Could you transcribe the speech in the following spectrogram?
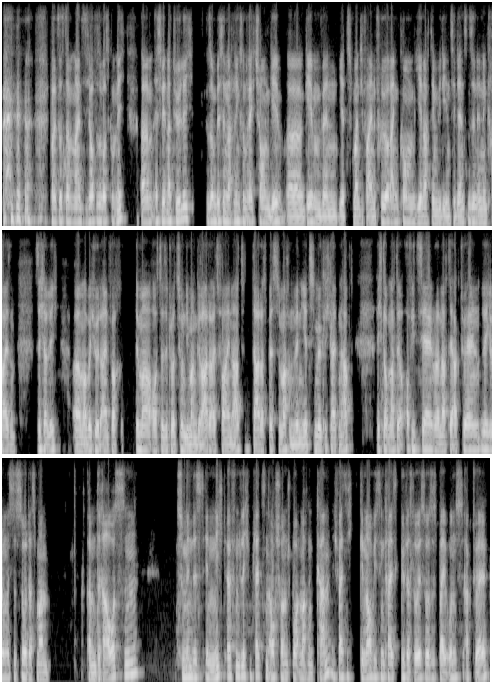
Falls das damit meint, ich hoffe, sowas kommt nicht. Ähm, es wird natürlich so ein bisschen nach links und rechts schauen ge äh, geben, wenn jetzt manche Vereine früher reinkommen, je nachdem, wie die Inzidenzen sind in den Kreisen, sicherlich. Ähm, aber ich würde einfach immer aus der Situation, die man gerade als Verein hat, da das Beste machen, wenn ihr jetzt die Möglichkeiten habt. Ich glaube, nach der offiziellen oder nach der aktuellen Regelung ist es so, dass man ähm, draußen zumindest in nicht öffentlichen Plätzen auch schon Sport machen kann. Ich weiß nicht genau, wie es im Kreis Gütersloh ist, so ist es bei uns aktuell.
